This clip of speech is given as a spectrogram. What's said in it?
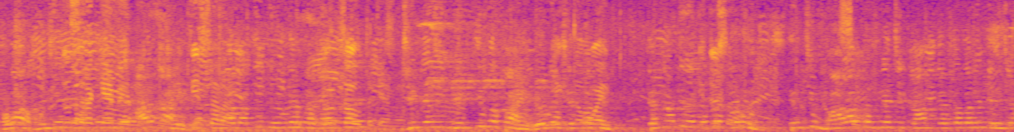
खवा म्हणजे दुसरा कॅमेरा. आहे तिसरा. वेगवेगळ्या प्रकारचे चौथा कॅमेरा. जे काही व्यक्तिमत्व आहे वेगळ्या क्षेत्रातील. त्यांना ते एकत्र. करून त्यांची माळा बघण्याचे काम करतात आणि त्यांच्या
